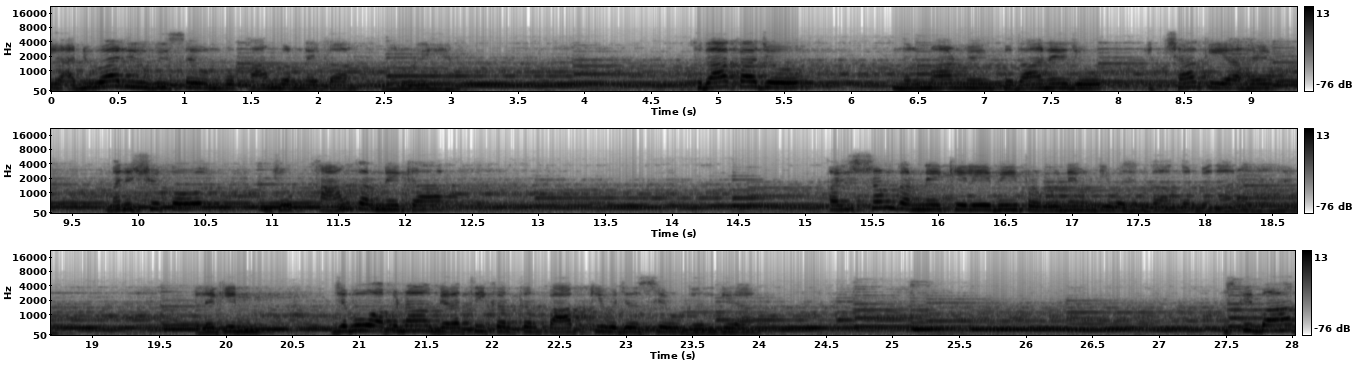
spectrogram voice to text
ये अनिवार्य रूप से उनको काम करने का ज़रूरी है। खुदा का जो निर्माण में, खुदा ने जो इच्छा किया है, मनुष्य को जो काम करने का, परिश्रम करने के लिए भी प्रभु ने उनकी वचन का अंदर बना रहा है। लेकिन जब वो अपना गलती कर कर पाप की वजह से वो गिर गया, उसके बाद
